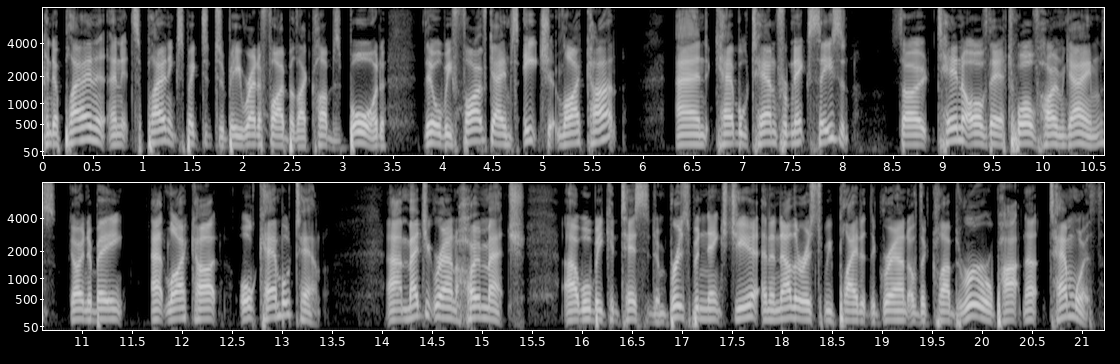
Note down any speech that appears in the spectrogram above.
And a plan, and it's a plan expected to be ratified by the club's board. There will be five games each at Leichhardt and Campbelltown from next season. So 10 of their 12 home games going to be at Leichhardt or Campbelltown. Uh, Magic Round home match uh, will be contested in Brisbane next year, and another is to be played at the ground of the club's rural partner, Tamworth.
